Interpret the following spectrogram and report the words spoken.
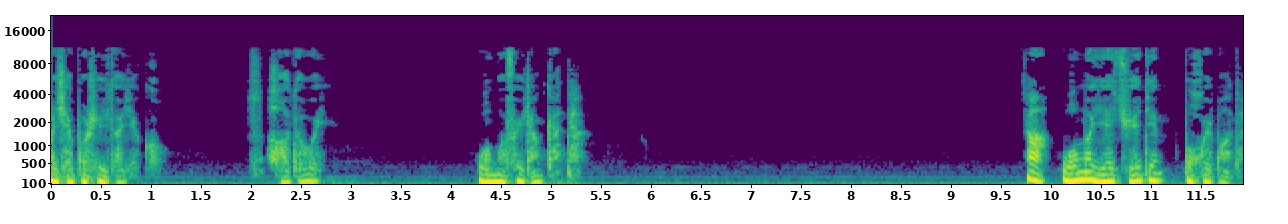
而且不是遇到一个，好多位，我们非常感叹。啊，我们也决定不会帮他，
